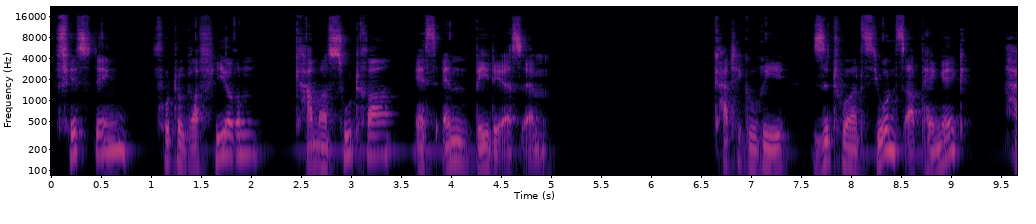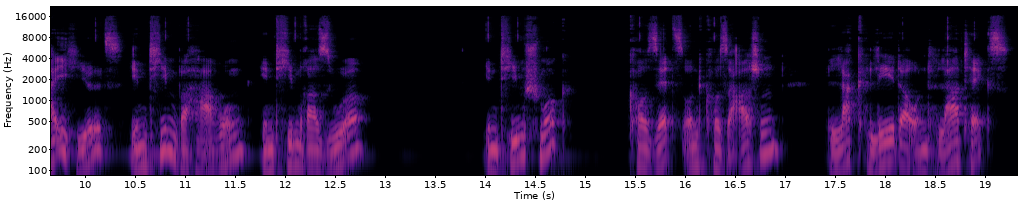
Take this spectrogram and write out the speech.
Fisting, Fotografieren, Kamasutra, SM, BDSM. Kategorie situationsabhängig, High Heels, Intimbehaarung, Intimrasur, Intimschmuck, Korsetts und Corsagen, Lack, Leder und Latex,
